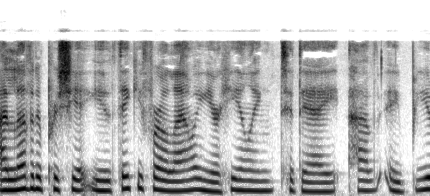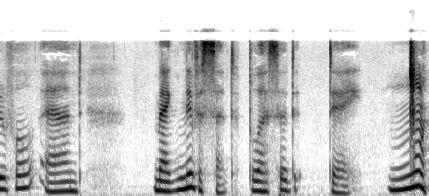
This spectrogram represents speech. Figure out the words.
I love and appreciate you. Thank you for allowing your healing today. Have a beautiful and magnificent, blessed day. Mwah!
